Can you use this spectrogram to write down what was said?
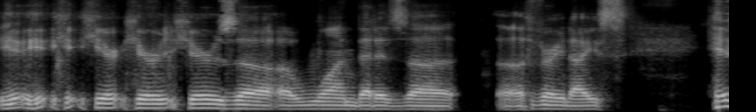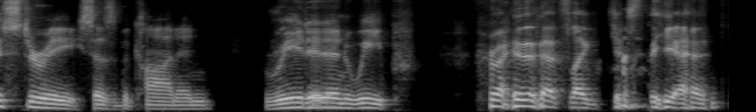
here, here, here's a, a one that is uh, uh, very nice. History says Bokonon. Read it and weep. Right, that's like just the end.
